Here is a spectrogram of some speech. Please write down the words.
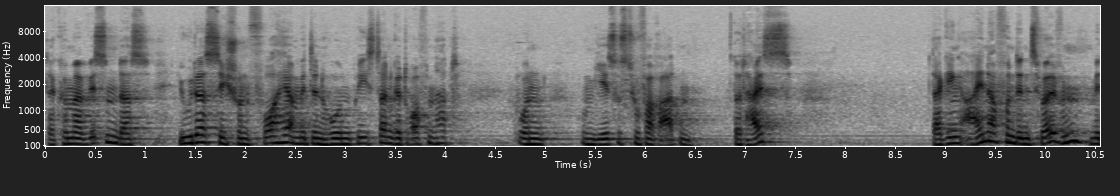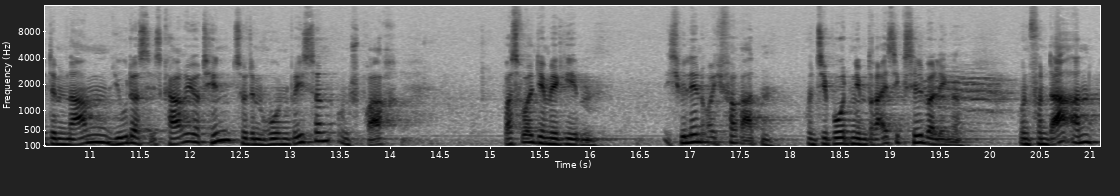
da können wir wissen, dass Judas sich schon vorher mit den hohen Priestern getroffen hat, und, um Jesus zu verraten. Dort heißt es, da ging einer von den Zwölfen mit dem Namen Judas Iskariot hin zu den hohen Priestern und sprach, was wollt ihr mir geben? Ich will ihn euch verraten. Und sie boten ihm 30 Silberlinge. Und von da an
